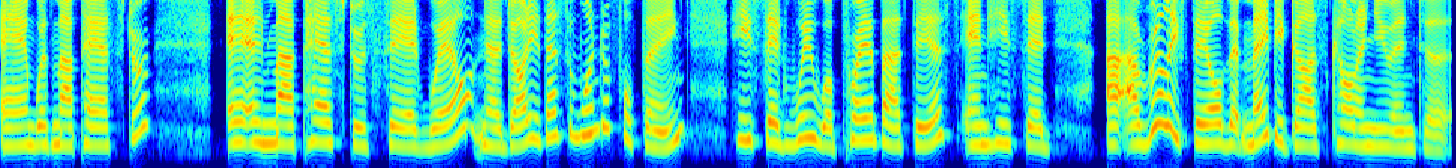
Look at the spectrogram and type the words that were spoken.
And with my pastor. And my pastor said, Well, now, Dottie, that's a wonderful thing. He said, We will pray about this. And he said, I, I really feel that maybe God's calling you into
